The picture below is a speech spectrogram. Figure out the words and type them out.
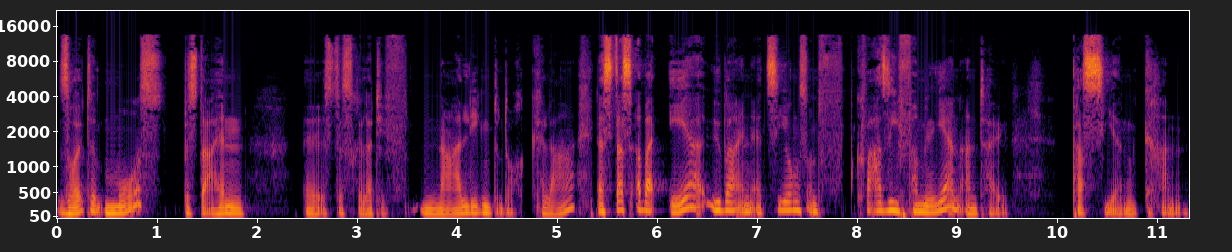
sollte, muss. Bis dahin ist das relativ naheliegend und auch klar, dass das aber eher über einen Erziehungs- und quasi familiären Anteil passieren kann.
